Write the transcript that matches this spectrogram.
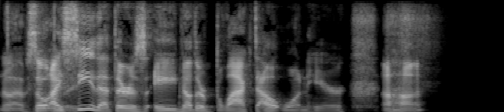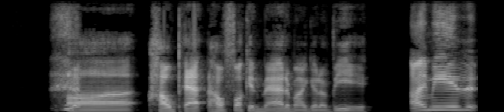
No, absolutely. so i see that there's another blacked out one here Uh huh. Uh how pat how fucking mad am i gonna be I mean,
